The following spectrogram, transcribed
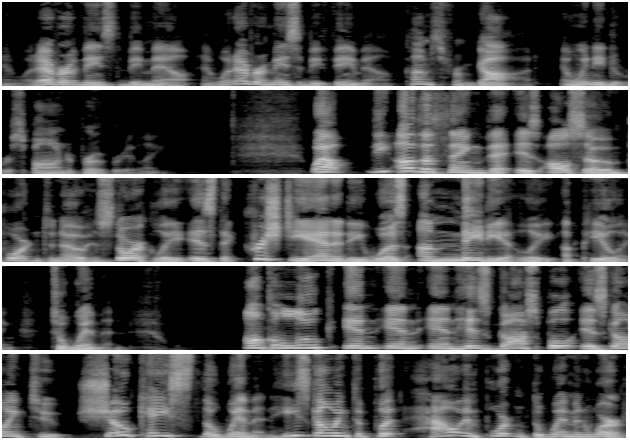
And whatever it means to be male and whatever it means to be female comes from God, and we need to respond appropriately. Well, the other thing that is also important to know historically is that Christianity was immediately appealing to women. Uncle Luke in, in, in his gospel is going to showcase the women. He's going to put how important the women were.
